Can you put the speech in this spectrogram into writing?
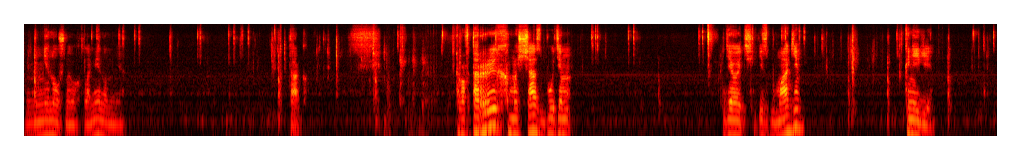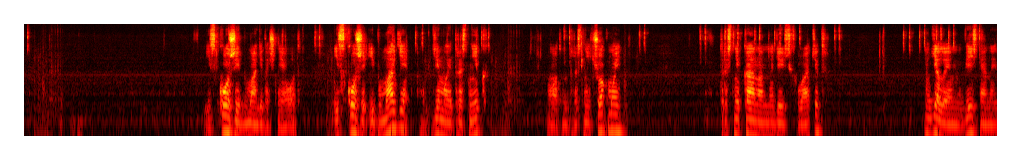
Ненужную хламину мне. Так. Во-вторых, мы сейчас будем делать из бумаги книги. Из кожи и бумаги, точнее, вот. Из кожи и бумаги. Где мой тростник? Вот он, тростничок мой. Тростника нам, надеюсь, хватит. Делаем весь, наверное,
